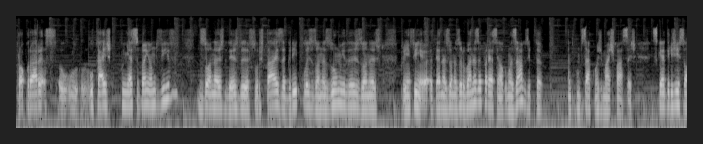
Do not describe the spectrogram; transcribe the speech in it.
procurar locais que conhece bem onde vive, zonas desde florestais, agrícolas, zonas úmidas, zonas, enfim, até nas zonas urbanas aparecem algumas aves e portanto começar com as mais fáceis. Se quer dirigir-se a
